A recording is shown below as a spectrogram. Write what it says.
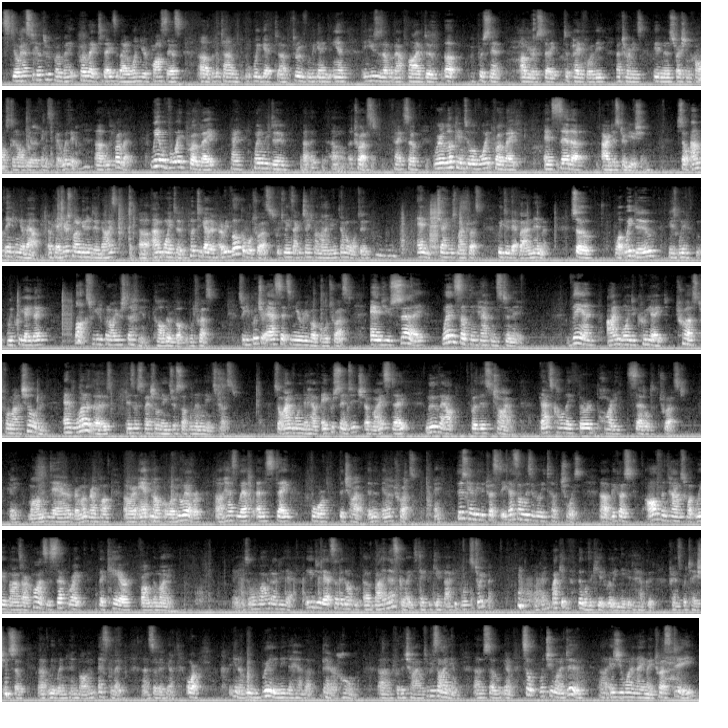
Still has to go through probate. Probate today is about a one-year process. Uh, by the time we get uh, through from beginning to end, it uses up about five to up percent of your estate to pay for the attorneys, the administration cost, and all the other things that go with it uh, with probate. We avoid probate, okay, when we do uh, uh, a trust. Okay, so we're looking to avoid probate and set up our distribution. So I'm thinking about, okay, here's what I'm going to do, guys. Uh, I'm going to put together a revocable trust, which means I can change my mind anytime I want to, and change my trust. We do that by amendment. So what we do is we, we create a box for you to put all your stuff in called the revocable trust. So you put your assets in your revocable trust, and you say, when something happens to me, then I'm going to create trust for my children. And one of those is a special needs or supplemental needs trust. So I'm going to have a percentage of my estate move out for this child. That's called a third party settled trust. Okay, mom and dad or grandma and grandpa or aunt and uncle or whoever uh, has left an estate for the child in a, in a trust. Okay, who's going to be the trustee? That's always a really tough choice uh, because oftentimes what we advise our clients is separate the care from the money. Okay, so why would I do that? You do that so they don't uh, buy an Escalade to take the kid back and forth to treatment. Okay, my kid, the kid really needed to have good transportation, so uh, we went and bought an Escalade. Uh, so that, yeah, or, you know, we really need to have a better home uh, for the child to reside in. Uh, so, you know, so what you want to do uh, is you want to name a trustee,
